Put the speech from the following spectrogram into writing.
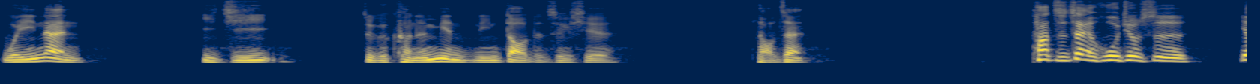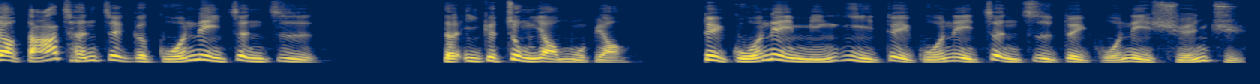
危难以及这个可能面临到的这些挑战，他只在乎就是要达成这个国内政治的一个重要目标，对国内民意、对国内政治、对国内选举。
